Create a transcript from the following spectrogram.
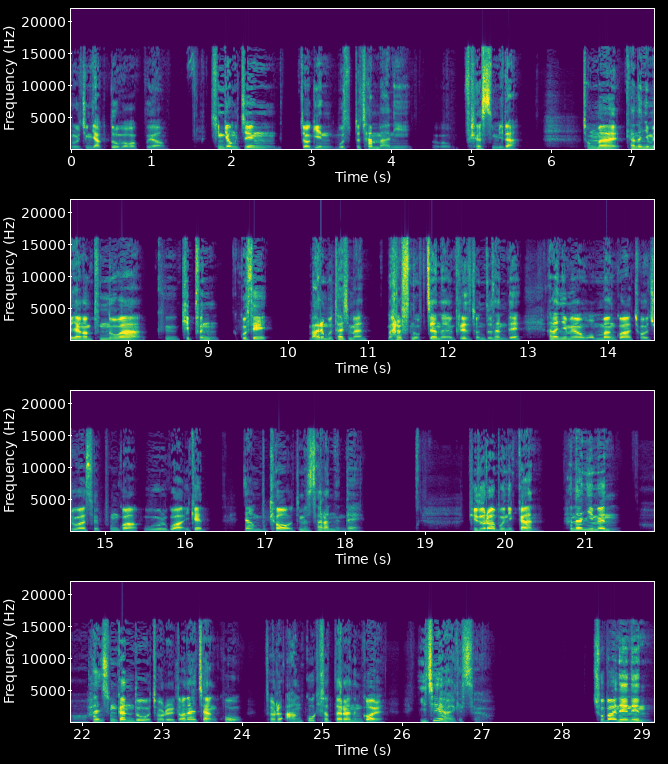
우울증 약도 먹었고요. 신경증적인 모습도 참 많이 어, 부렸습니다. 정말 하나님을 향한 분노와 그 깊은 곳에 말을 못하지만 말할 수는 없잖아요. 그래서 전도사인데 하나님의 원망과 저주와 슬픔과 우울과 이게 그냥 묵혀두면서 살았는데 뒤돌아보니까 하나님은 어, 한순간도 저를 떠나지 않고 저를 안고 계셨다라는 걸 이제야 알겠어요. 초반에는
